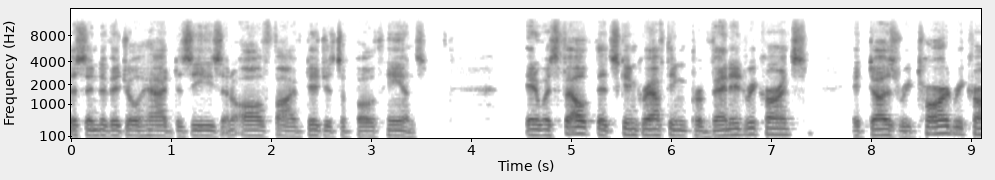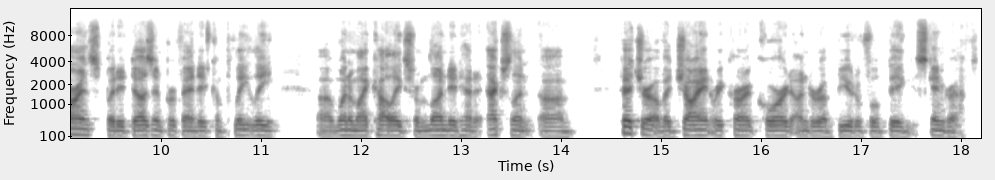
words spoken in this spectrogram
This individual had disease in all five digits of both hands. It was felt that skin grafting prevented recurrence. It does retard recurrence, but it doesn't prevent it completely. Uh, one of my colleagues from London had an excellent um, picture of a giant recurrent cord under a beautiful big skin graft.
